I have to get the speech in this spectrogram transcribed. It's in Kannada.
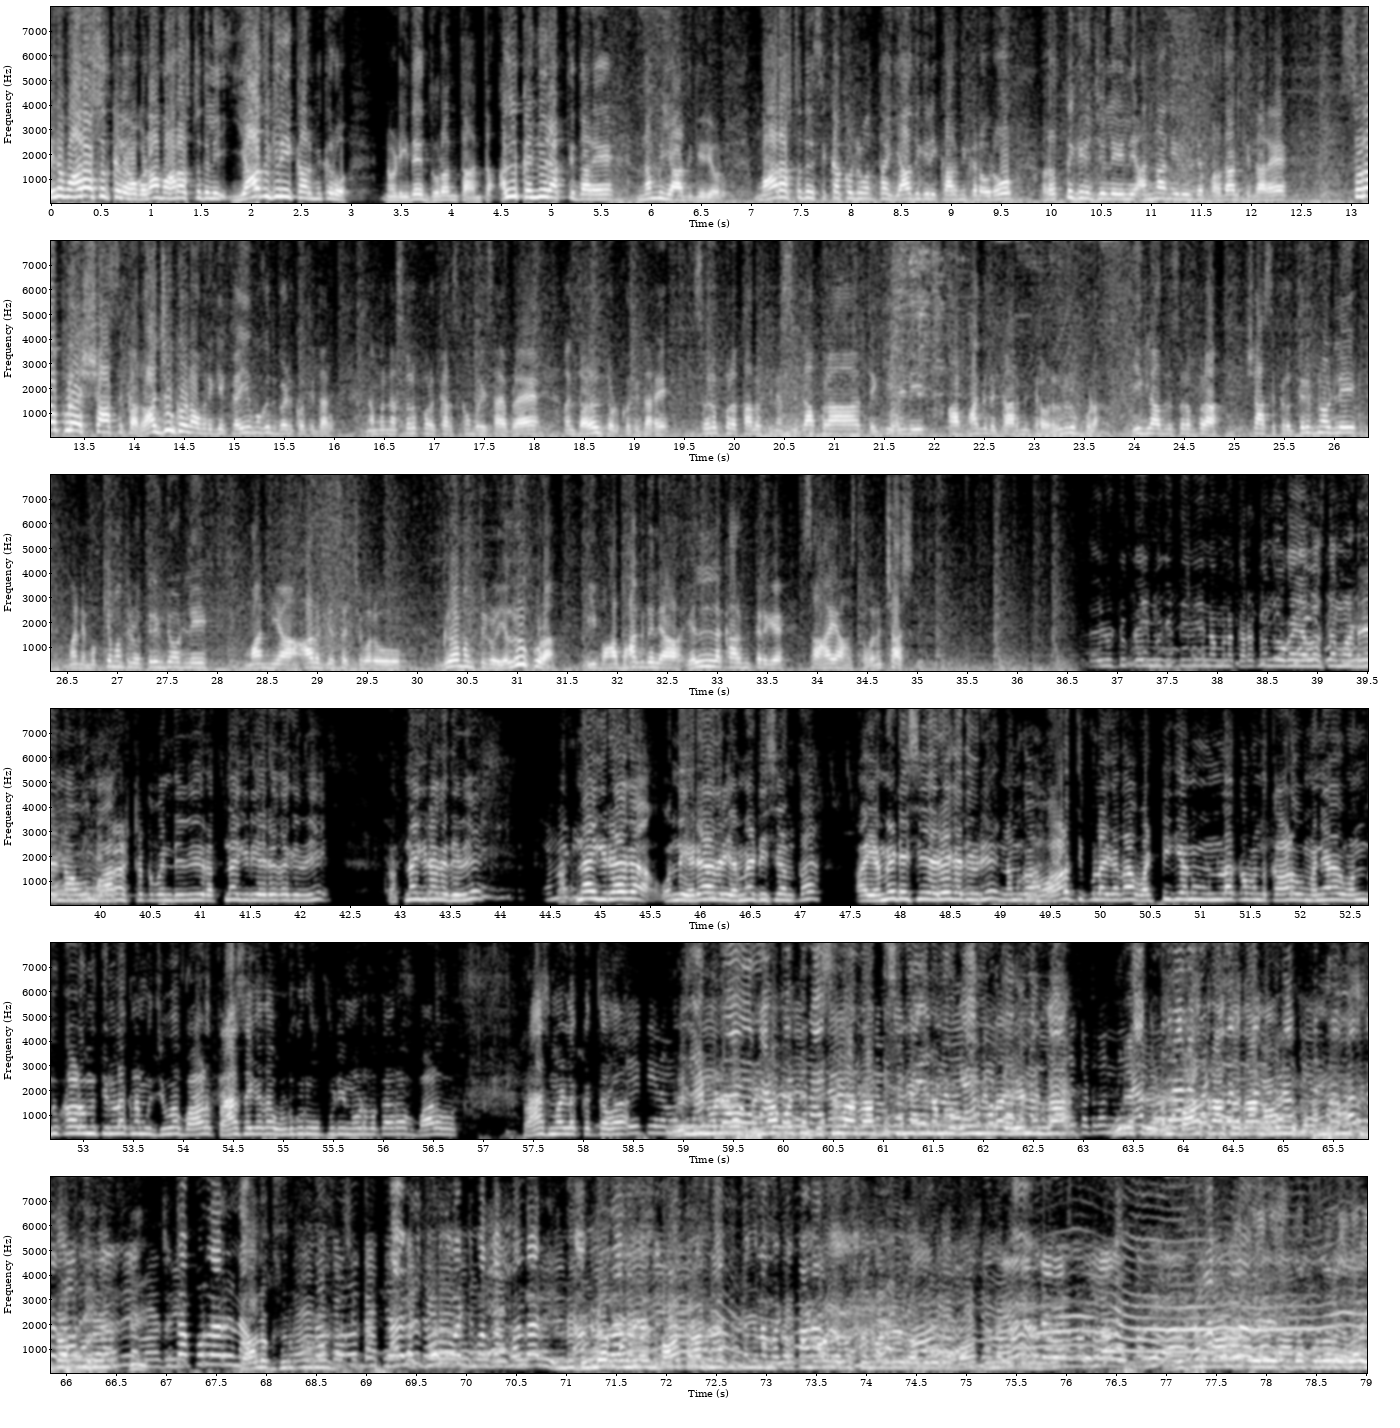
ಇನ್ನು ಮಹಾರಾಷ್ಟ್ರದ ಕಡೆ ಹೋಗೋಣ. ಮಹಾರಾಷ್ಟ್ರದಲ್ಲಿ ಯಾದಗಿರಿ ಕಾರ್ಮಿಕರು ನೋಡಿ ಇದೇ ದುರಂತ ಅಂತ. ಅಲ್ಲಿ ಕಣ್ಣೀರಾಗ್ತಿದ್ದಾರೆ ನಮ್ಮ ಯಾದಗಿರಿಯವರು. ಮಹಾರಾಷ್ಟ್ರದಲ್ಲಿ ಸಿಕ್ಕಾಕೊಂಡಿರುವಂತಹ ಯಾದಗಿರಿ ಕಾರ್ಮಿಕರವರು ರತ್ನಗಿರಿ ಜಿಲ್ಲೆಯಲ್ಲಿ ಅನ್ನ ನೀರು ಇಲ್ಲದೆ ಪರದಾಡ್ತಿದ್ದಾರೆ. ಸುರಪುರ ಶಾಸಕ ರಾಜುಗೌಡ ಅವರಿಗೆ ಕೈ ಮುಗಿದು ಬೇಡ್ಕೋತಿದ್ದಾರೆ. ನಮ್ಮನ್ನ ಸುರಪುರ ಕರ್ಸ್ಕೊಂಬಿಡಿ ಸಾಹೇಬ್ರೆ ಅಂತ ಅಳಲು ತೊಡ್ಕೋತಿದ್ದಾರೆ. ಸುರಪುರ ತಾಲೂಕಿನ ಸಿದ್ದಾಪುರ, ತೆಗ್ಗಿಹಳ್ಳಿ, ಆ ಭಾಗದ ಕಾರ್ಮಿಕರವರೆಲ್ಲರೂ ಕೂಡ ಈಗಲಾದರೂ ಸುರಪುರ ಶಾಸಕರು ತಿರುಗಿ ನೋಡ್ಲಿ ಮಾನ್ಯ ಮುಖ್ಯಮಂತ್ರಿಗಳು ತಿರುಗಿ ನೋಡ್ಲಿ ಮಾನ್ಯ ಆರೋಗ್ಯ ಸಚಿವರು ಗೃಹ ಮಂತ್ರಿಗಳು ಎಲ್ಲರೂ ಕೂಡ ಈ ಭಾ- ಭಾಗದಲ್ಲಿ ಆ ಎಲ್ಲ ಕಾರ್ಮಿಕರಿಗೆ ಸಹಾಯ ಹಸ್ತವನ್ನು ಚಾಚಲಿ ದಯವಿಟ್ಟು ಕೈ ಮುಗಿತೀವಿ ನಮ್ಮನ್ನ ಕರ್ಕೊಂಡು ಹೋಗೋ ವ್ಯವಸ್ಥೆ ಮಾಡ್ರಿ. ನಾವು ಮಹಾರಾಷ್ಟ್ರಕ್ಕೆ ಬಂದೀವಿ ರತ್ನಗಿರಿ ಏರಿಯಾದಾಗಿವಿ. ರತ್ನಗಿರಿಯಾಗ ಅದೀವಿ. ರತ್ನಗಿರಿಯಾಗ ಒಂದು ಏರಿಯಾ ಆದ್ರೆ ಎಂ ಎ ಡಿ ಸಿ ಅಂತ. ಆ ಎಂ ಐ ಡಿ ಸಿ ಎರೆಗದೀವ್ರಿ ನಮ್ಗ ನಮ್ಗೆ ಭಾಳ ತಿಪ್ಪಲಾಗ್ಯದ. ಒಟ್ಟಿಗೆ ಉಣ್ಲಕ್ಕ ಒಂದು ಕಾಳು ಮನ್ಯಾಗ ಒಂದು ಕಾಳು ತಿನ್ಲಾಕ ನಮ್ಗೆ ಜೀವ ಭಾಳ ತ್ರಾಸ ಆಗ್ಯದ. ಹುಡುಗರು ಉಪ್ಪುಡಿ ನೋಡ್ಬೇಕಾದ್ರ ಭಾಳ ತ್ರಾಸ್ ಮಾಡ್ಲಕ್ಕತ್ತವ ಇಲ್ಲಿ ನೋಡಿದ್ರ ಕಂಡಾಪಟ್ಟಿ ಅದ ಬಿಸಿಲಿಗೆ ನಮ್ಗೆ ರೂಮ್ ಇಲ್ಲ ಏನಿಲ್ಲ. ನಮ್ಗೆ ಭಾಳ ತ್ರಾಸ ಅದ. ನಾವು ನಮ್ದು ಸಿದ್ದಾಪುರ. ತಾಲೂಕ್ ಸುರ್ಪುರ ಇಲ್ಲಿ ದುಡ್ಲಾಕ್ ಬಂದಿಗೆ ಭಾಳ ತ್ರಾಸಿನ ಬಿದ್ದೀವಿ ನಮ್ಗೆ ಕರ್ಕೊಂಡು ವ್ಯವಸ್ಥೆ ಮಾಡಿರಿ. ರಾಜಗೌಡ ಭಾಳ ಪುಣ್ಯ ಸಿದ್ದಾಪುರದವ್ರು ಎಲ್ಲರೂ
